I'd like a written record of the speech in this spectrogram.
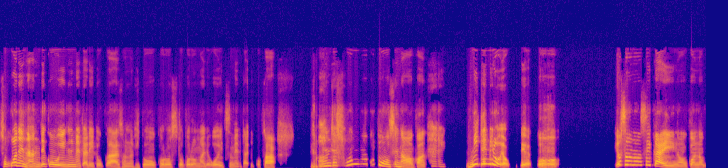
そこでなんでこういじめたりとか、その人を殺すところまで追い詰めたりとか、なんでそんなことをせなあかん。見てみろよって、およその世界のこの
